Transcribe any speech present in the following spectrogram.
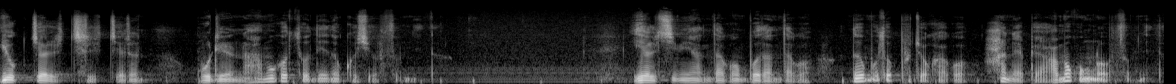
6절, 7절은 우리는 아무것도 내놓을 것이 없습니다. 열심히 한다고 못한다고 너무도 부족하고 하늘에 아무 공로 없습니다.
